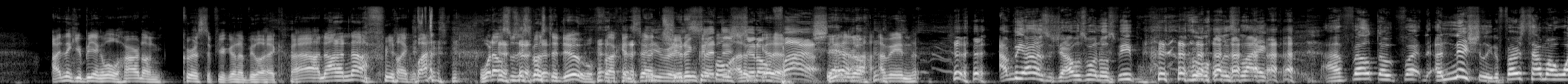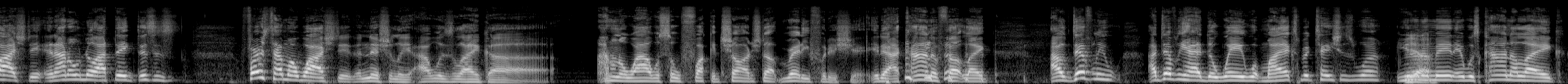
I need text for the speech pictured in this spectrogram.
I think you're being a little hard on Chris if you're going to be like, ah, not enough. You're like, what? What else was he supposed to do? Fucking start You ready shooting set people? this I don't shit get on it. fire. Set Yeah, off. I mean, I'll be honest with you. I was one of those people. It was like I felt the initially the first time I watched it, and I don't know. I think this is first time I watched it. Initially, I was like, uh, I don't know why I was so fucking charged up, ready for this shit. It, I kind of felt like I definitely, I definitely had to weigh what my expectations were. You know what I mean? It was kind of like.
